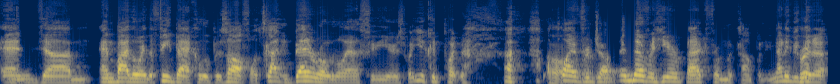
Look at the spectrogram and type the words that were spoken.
and um, and by the way, the feedback loop is awful. It's gotten better over the last few years, but you could put apply Oh, for a job and never hear back from the company. Not even get a,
